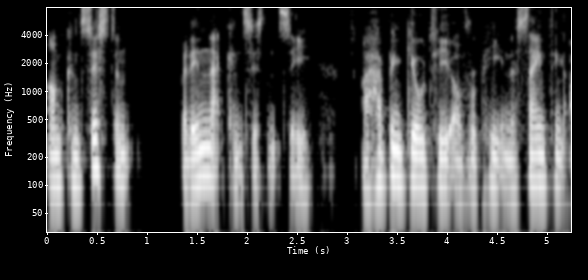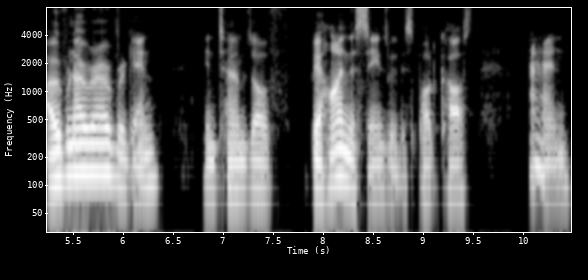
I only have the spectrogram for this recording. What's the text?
I'm consistent, but in that consistency, I have been guilty of repeating the same thing over and over and over again in terms of behind the scenes with this podcast. And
